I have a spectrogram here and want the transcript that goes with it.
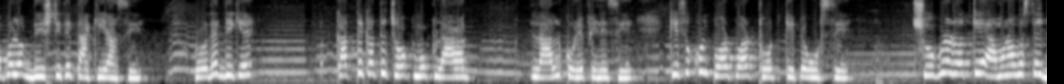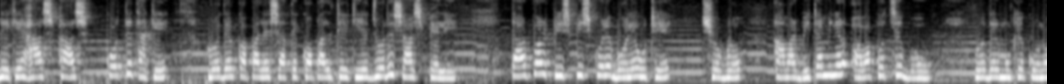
অপলক দৃষ্টিতে তাকিয়ে আসে রোদের দিকে কাঁদতে কাঁদতে চোখ মুখ লাগ লাল করে ফেলেছে। কিছুক্ষণ পর পর ঠোঁট কেঁপে উঠছে। শুভ্র রোদকে এমন অবস্থায় দেখে হাঁস ফাঁস করতে থাকে। রোদের কপালের সাথে কপাল ঠেকিয়ে জোরে শ্বাস ফেলে। তারপর পিস করে বলে উঠে, শুভ্র, আমার ভিটামিনের অভাব হচ্ছে বউ। রোদের মুখে কোনো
